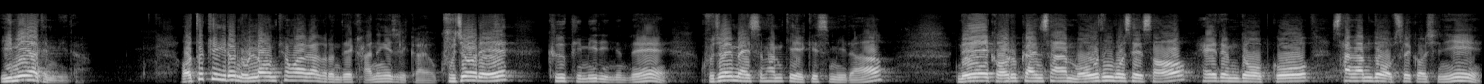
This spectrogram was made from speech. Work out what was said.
임해야 됩니다. 어떻게 이런 놀라운 평화가 그런데 가능해질까요? 9절에 그 비밀이 있는데 9절 말씀 함께 읽겠습니다. 내 거룩한 삶 모든 곳에서 해됨도 없고 상함도 없을 것이니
